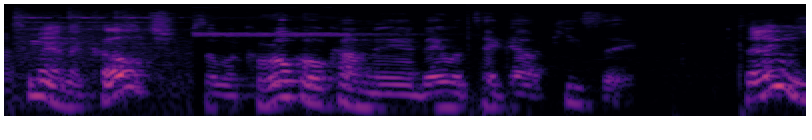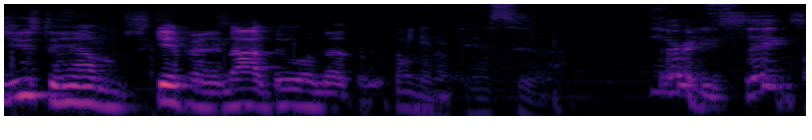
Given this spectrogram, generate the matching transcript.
This man, the coach. So when Kuroko come in, they would take out Kise. So they was used to him skipping and not doing nothing. 36?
